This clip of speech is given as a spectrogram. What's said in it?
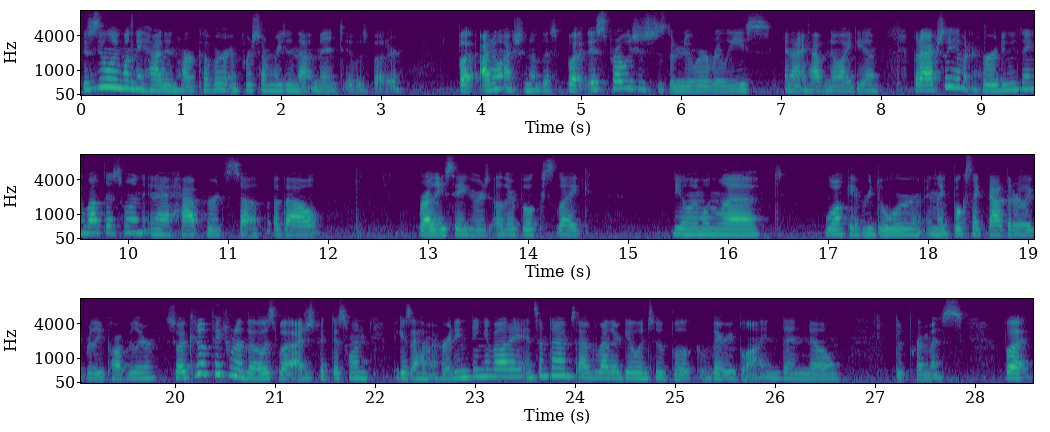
This is the only one they had in hardcover, and for some reason that meant it was better. But I don't actually know this, but it's probably just, just a newer release, and I have no idea. But I actually haven't heard anything about this one, and I have heard stuff about Riley Sager's other books, like The Only One Left, Lock Every Door, and like books like that that are like really popular. So I could have picked one of those, but I just picked this one because I haven't heard anything about it. And sometimes I would rather go into a book very blind than know the premise. But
